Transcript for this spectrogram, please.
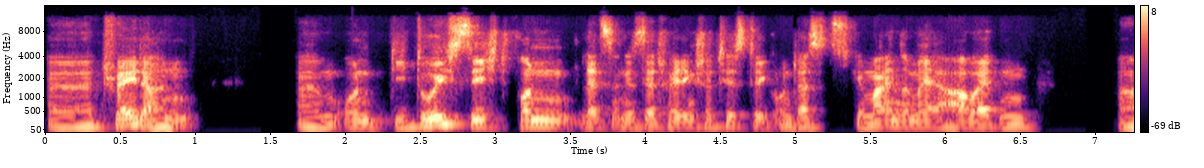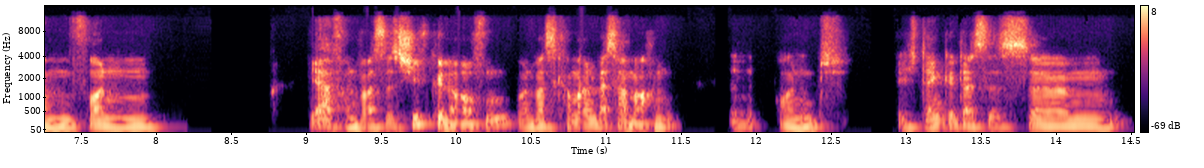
äh, Tradern ähm, und die Durchsicht von letzten Endes der Trading-Statistik und das gemeinsame Erarbeiten ähm, von, ja, von was ist schiefgelaufen und was kann man besser machen. Mhm. Und ich denke, das ist, ähm,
